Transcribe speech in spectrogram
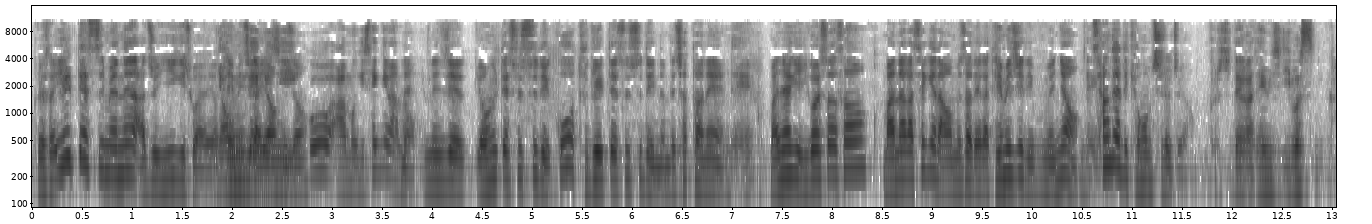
그래서 0일 때 쓰면은 아주 이익이 좋아요. 영 데미지가 데미지 0이죠. 있고 암흑이 3개나 네. 근데 이제 0일 때 쓸 수도 있고 2개일 때 쓸 수도 있는데 첫 턴에 네. 만약에 이걸 써서 마나가 3개 나오면서 내가 데미지를 입으면요. 네. 상대한테 경험치를 줘요. 그렇죠. 내가 데미지를 입었으니까.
